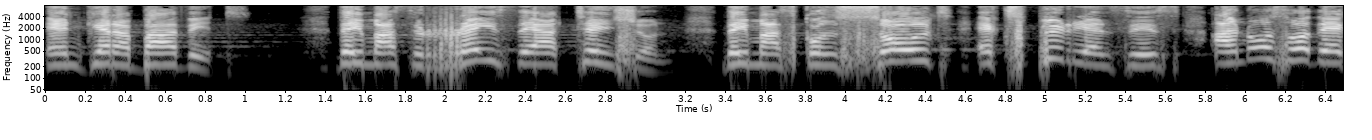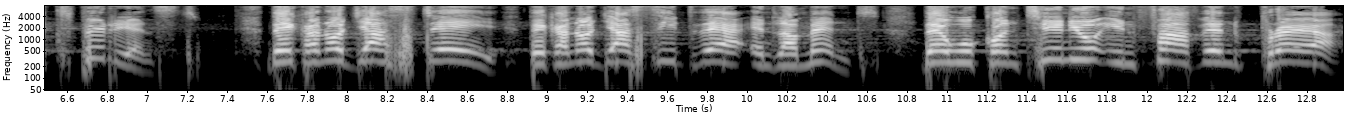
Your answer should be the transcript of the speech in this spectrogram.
and get above it they must raise their attention. They must consult experiences and also the experienced. They cannot just stay. They cannot just sit there and lament. They will continue in fervent prayer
